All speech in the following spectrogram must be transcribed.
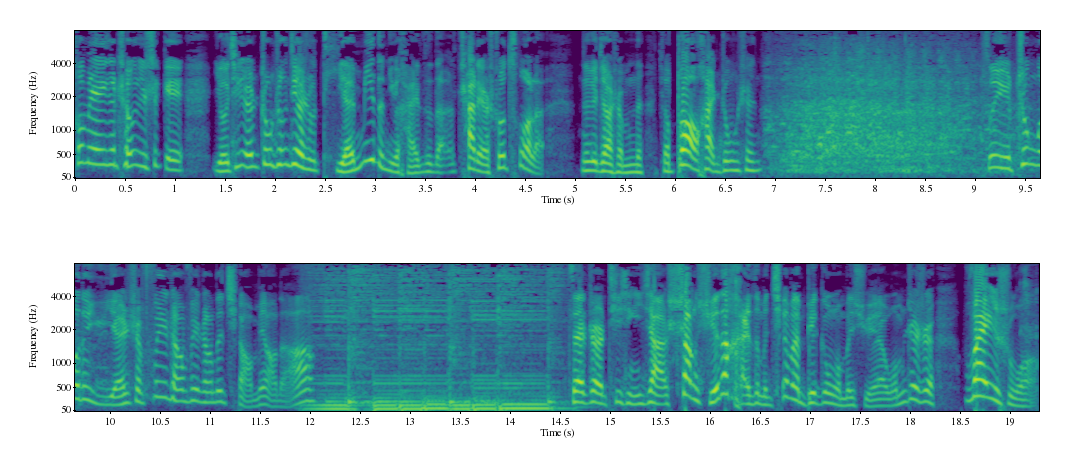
后面一个成语是给有情人终成眷属、甜蜜的女孩子的，差点说错了，那个叫什么呢？叫抱憾终身。所以中国的语言是非常非常的巧妙的啊。在这儿提醒一下，上学的孩子们千万别跟我们学，我们这是歪说。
